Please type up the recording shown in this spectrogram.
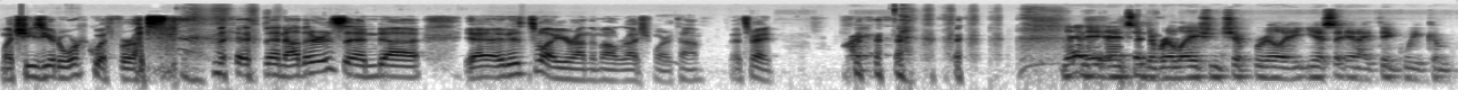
much easier to work with for us than others. And uh, yeah, it is why you're on the Mount Rushmore, Tom. That's right. Right. yeah, and so the relationship really, yes, and I think we can.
